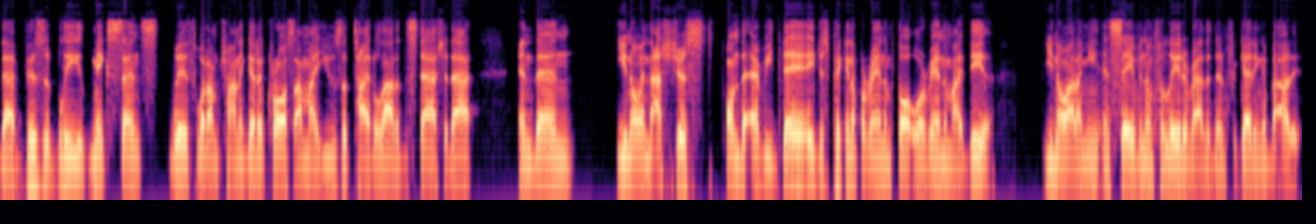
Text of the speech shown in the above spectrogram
that visibly makes sense with what I'm trying to get across. I might use a title out of the stash of that. And then, you know, and that's just on the everyday, just picking up a random thought or a random idea. You know what I mean? And saving them for later rather than forgetting about it.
